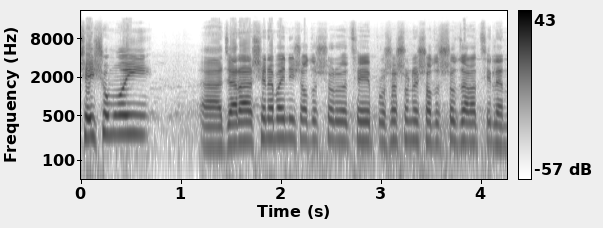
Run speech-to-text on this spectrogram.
সেই সময় যারা সেনাবাহিনী সদস্য রয়েছে, প্রশাসনের সদস্য যারা ছিলেন,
